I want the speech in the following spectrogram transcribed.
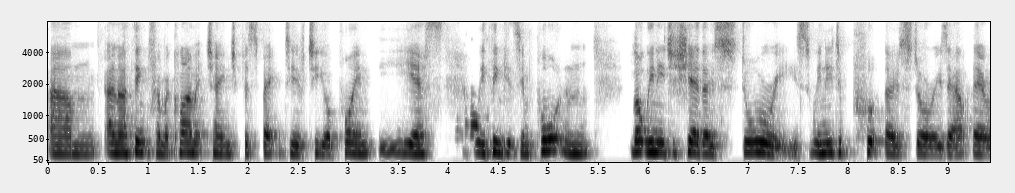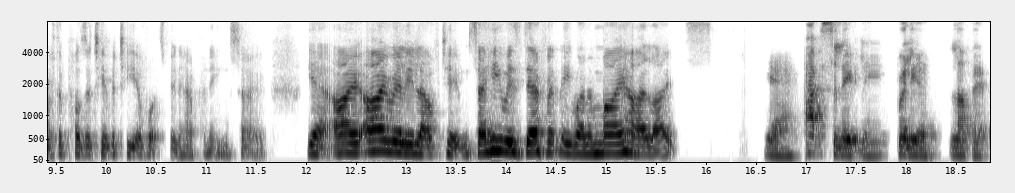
Um, and I think from a climate change perspective, to your point, yes, we think it's important, but we need to share those stories. We need to put those stories out there of the positivity of what's been happening. So, yeah, I, I really loved him. So he was definitely one of my highlights. Yeah, absolutely. Brilliant. Love it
